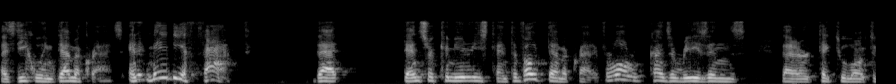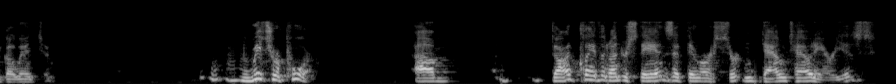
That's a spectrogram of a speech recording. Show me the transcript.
as equaling Democrats, and it may be a fact that denser communities tend to vote Democratic for all kinds of reasons that are take too long to go into. Rich or poor. Um, Don Clavin understands that there are certain downtown areas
